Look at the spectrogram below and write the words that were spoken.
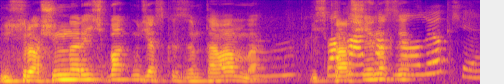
Yusra şunlara hiç bakmayacağız kızım tamam mı? Biz karşıya Bakarsak nasıl... ne oluyor ki?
